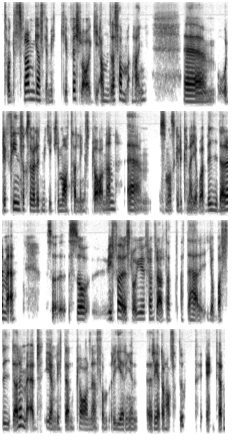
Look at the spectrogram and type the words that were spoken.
tagits fram ganska mycket förslag i andra sammanhang. Ehm, och det finns också väldigt mycket i klimathandlingsplanen ehm, som man skulle kunna jobba vidare med. Så, så vi föreslår ju framförallt att, att det här jobbas vidare med enligt den planen som regeringen redan har satt upp egentligen.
